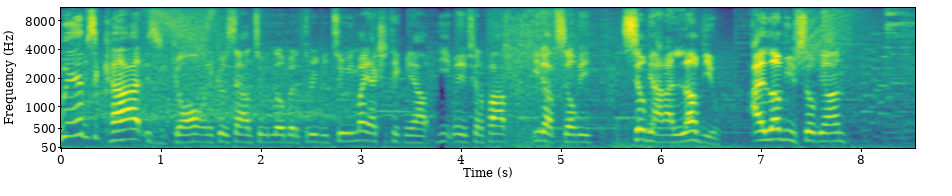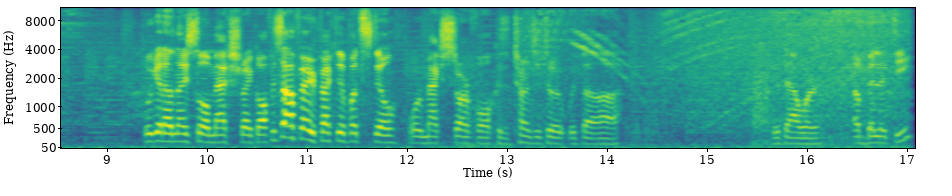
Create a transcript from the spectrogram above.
Whimsicott is gone. It goes down to a little bit of 3v2. He might actually take me out. Heat Wave's gonna pop. Eat up, Sylvie. Sylveon, I love you. I love you, Sylveon. We'll get a nice little max strike off. It's not very effective, but still, or max starfall because it turns into it with the uh, with our ability.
